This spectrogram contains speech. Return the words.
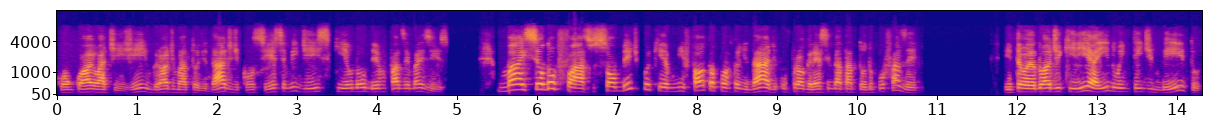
com o qual eu atingi, o grau de maturidade, de consciência, me diz que eu não devo fazer mais isso. Mas se eu não faço somente porque me falta oportunidade, o progresso ainda está todo por fazer. Então eu não adquiri ainda um entendimento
